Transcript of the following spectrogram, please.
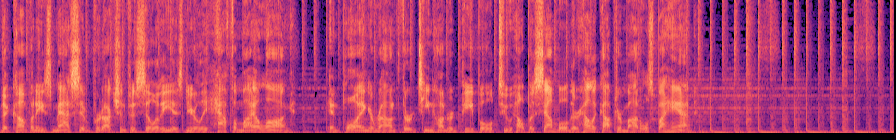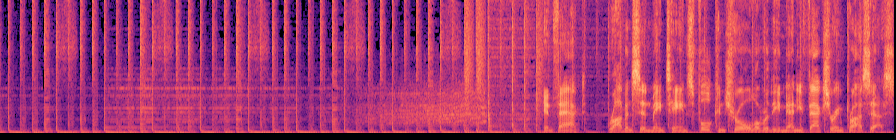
The company's massive production facility is nearly half a mile long, employing around 1,300 people to help assemble their helicopter models by hand. In fact, Robinson maintains full control over the manufacturing process,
